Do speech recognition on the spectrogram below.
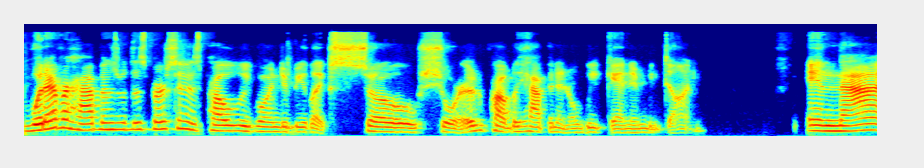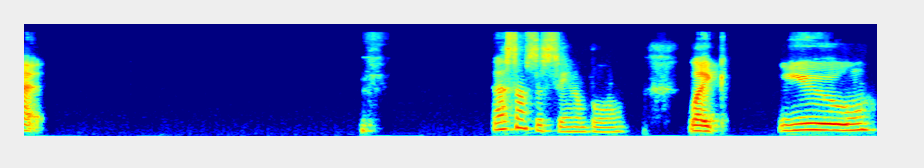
whatever happens with this person is probably going to be like so short it'll probably happen in a weekend and be done. And that that's not sustainable. Like you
